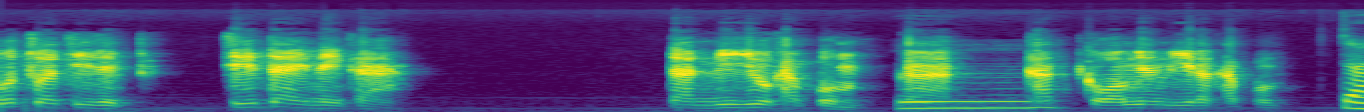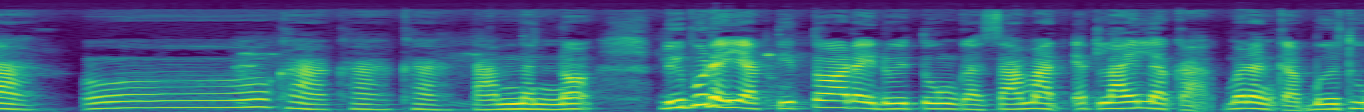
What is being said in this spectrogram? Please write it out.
รถทัวร์ที่ที่ได้นี่ก็ดันมีอยู่ครับผมอืก็มคัดกรองอย่างดีแล้วครับ ผมจ้ะโอ้ ค่ะค่ะค่ะตามนั้นเนาะหรือผู้ใดอยากติดต่อได้โดยตรงก็สามารถแอดไลน์แล้วก็เมื่อนั้นก็เบอร์โทร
